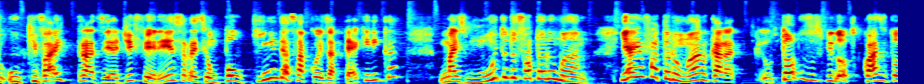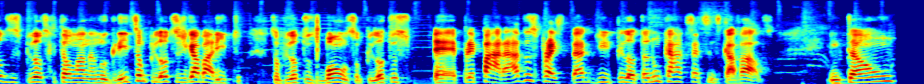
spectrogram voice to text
o que vai trazer a diferença vai ser um pouquinho dessa coisa técnica, mas muito do fator humano. E aí o fator humano, cara, todos os pilotos, quase todos os pilotos que estão lá no grid são pilotos de gabarito, são pilotos bons, são pilotos é, preparados para estar de, pilotando um carro de 700 cavalos. Então,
